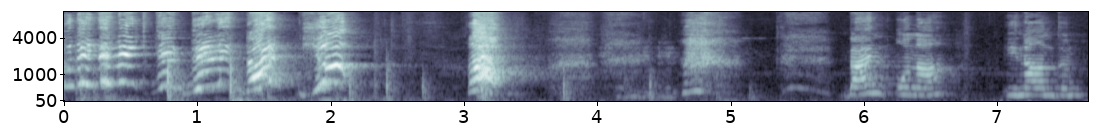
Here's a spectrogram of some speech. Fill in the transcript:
bu ne demek? Ne, ne- ben ya Ah! Ben ona inandım.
